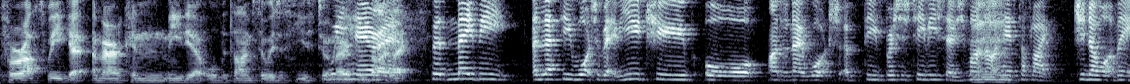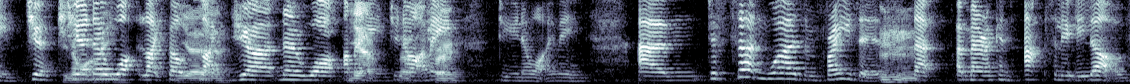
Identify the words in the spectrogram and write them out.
for us, we get American media all the time, so we're just used to American We hear dialects. it, but maybe unless you watch a bit of YouTube or I don't know, watch a few British TV shows, you might not Mm. hear stuff like, "Do you know what I mean? Do, you- Do do you know what I what, like spelled Yeah. like do you know what I mean? Yeah, do you know what I mean? true. Do you know what I mean? Um, just certain words and phrases Mhm. that Americans absolutely love.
